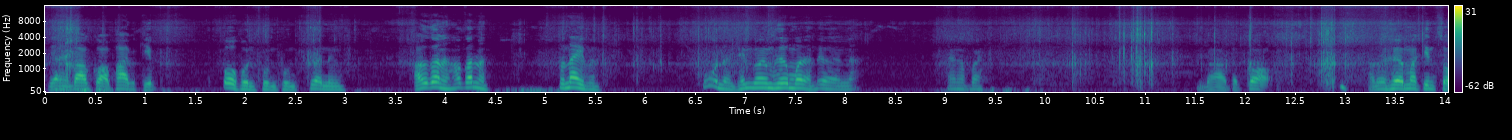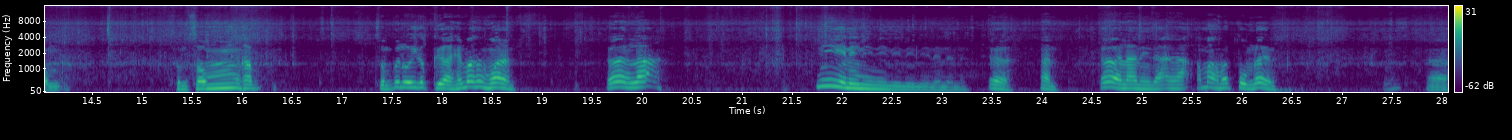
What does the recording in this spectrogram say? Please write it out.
เดี๋ยวให้บ่าวก่อผ้าไปเก็บ โอ้พุ่นพุ่นพุ่นเครื่องหนึ่งเอาก้อนน่ะเอาก้อนน่ะตัวในพุ่นพูดนั่นเห็นหน่วยเพิ่มมานั่นเออละนั่งเข้าไปบ่าวตะก็เอาเนื้อเพิ่มมากินสมสมสมครับ สมไปลุยกับเกลือเห็นบ่ทั้งหัวนั่นเออนั่นละนี่นี่นี่นี่นี่นี่นี่นี่นี่เออนั่นเออนั่นนี่นะนั่นละเอามามัดปุ่มเลยเออ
